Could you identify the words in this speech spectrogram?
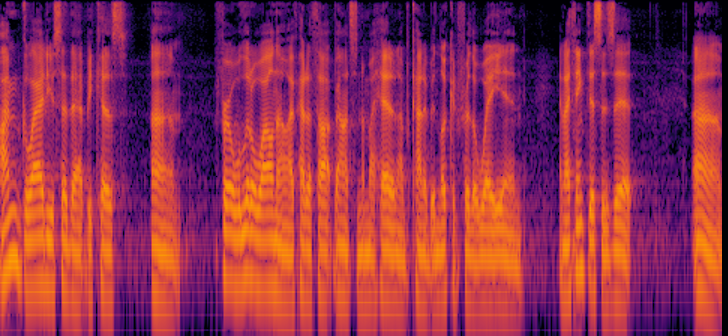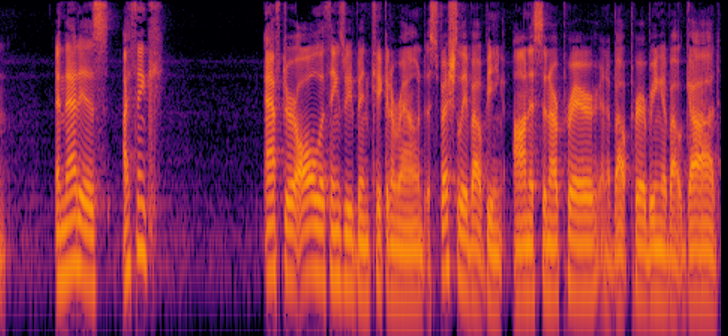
I'm glad you said that because um, for a little while now, I've had a thought bounce into my head, and I've kind of been looking for the way in, and I think this is it. Um, and that is, I think after all the things we've been kicking around, especially about being honest in our prayer and about prayer being about God,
